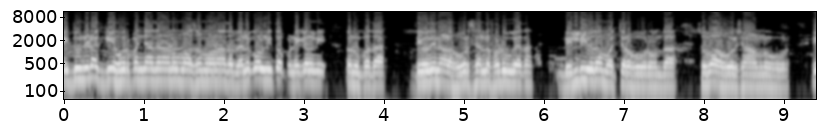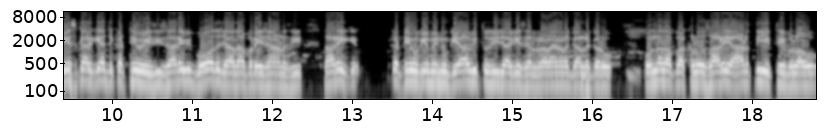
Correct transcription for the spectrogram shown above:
ਇਦੋਂ ਜਿਹੜਾ ਅੱਗੇ ਹੋਰ ਪੰਜਾਂ ਦਿਨਾਂ ਨੂੰ ਮੌਸਮ ਆਉਣਾ ਤਾਂ ਬਿਲਕੁਲ ਨਹੀਂ ਧੁੱਪ ਨਿਕਲਣੀ ਤੁਹਾਨੂੰ ਪਤਾ। ਤੇ ਉਹਦੇ ਨਾਲ ਹੋਰ ਸੈੱਲ ਫੜੂਗਾ ਤਾਂ ਡੇਲੀ ਉਹਦਾ ਮੋਚਰ ਹੋਰ ਹੁੰਦਾ ਸਵੇਰ ਹੋਰ ਸ਼ਾਮ ਨੂੰ ਹੋਰ। ਇਸ ਕਰਕੇ ਅੱਜ ਇਕੱਠੇ ਹੋਏ ਸੀ, ਸਾਰੇ ਵੀ ਬਹੁਤ ਜ਼ਿਆਦਾ ਪਰੇਸ਼ਾਨ ਸੀ। ਸਾਰੇ ਇਕੱਠੇ ਹੋ ਕੇ ਮੈਨੂੰ ਕਿਹਾ ਵੀ ਤੁਸੀਂ ਜਾ ਕੇ ਸੈਲਰ ਵਾਲਿਆਂ ਨਾਲ ਗੱਲ ਕਰੋ। ਉਹਨਾਂ ਦਾ ਪੱਖ ਲਓ, ਸਾਰੇ ਆੜਤੀ ਇੱਥੇ ਬੁਲਾਓ।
